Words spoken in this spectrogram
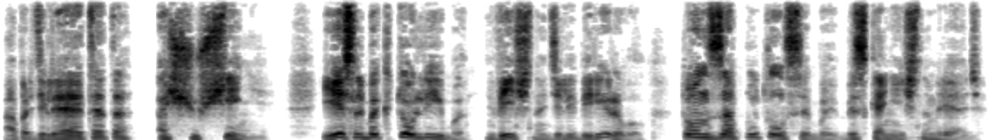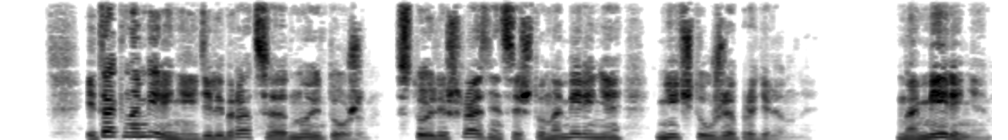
Определяет это ощущение. Если бы кто-либо вечно делиберировал, то он запутался бы в бесконечном ряде. Итак, намерение и делиберация одно и то же, с той лишь разницей, что намерение – нечто уже определенное. Намерение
